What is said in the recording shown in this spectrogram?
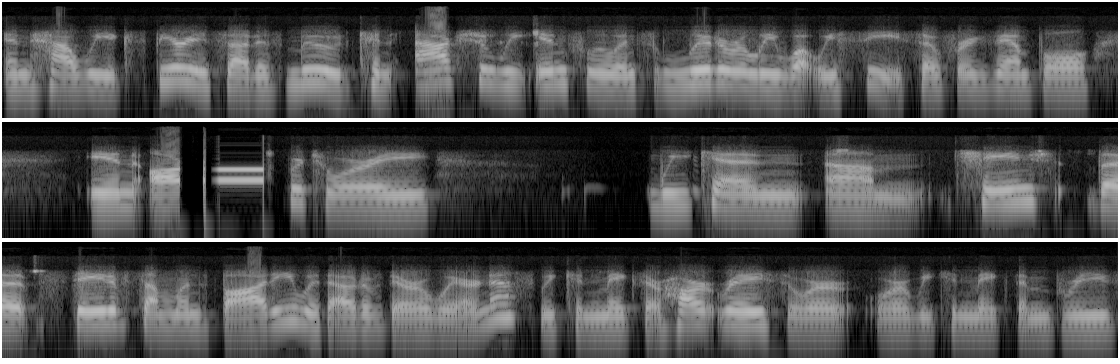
and how we experience that as mood can actually influence literally what we see. So, for example, in our laboratory, we can um, change the state of someone's body without of their awareness. We can make their heart race, or or we can make them breathe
